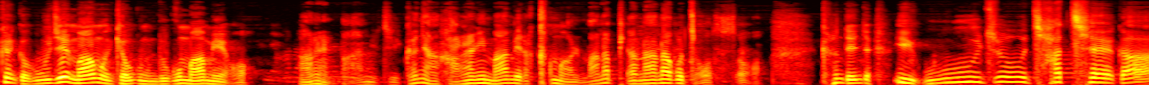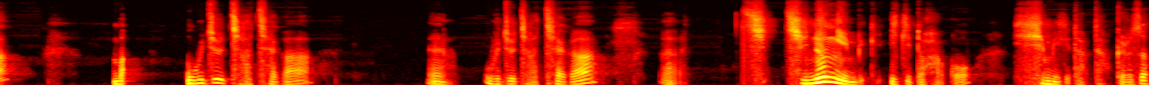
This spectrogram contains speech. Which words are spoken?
그러니까 우주의 마음은 결국 누구 마음이요? 하나님 마음이지. 그냥 하나님 마음이라 하면 얼마나 편안하고 좋소. 그런데 이제 이 우주 자체가 우주 자체가 예, 우주 자체가 어, 지능이 있기도 하고 힘이기도 하다. 그래서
